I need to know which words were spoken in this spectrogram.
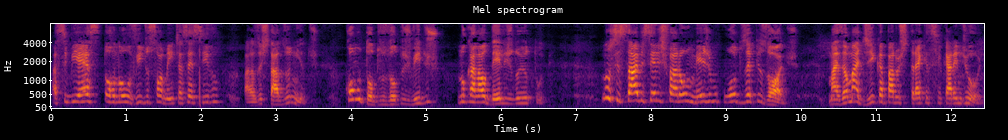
a CBS tornou o vídeo somente acessível para os Estados Unidos, como todos os outros vídeos no canal deles do YouTube. Não se sabe se eles farão o mesmo com outros episódios, mas é uma dica para os trekkers ficarem de olho.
